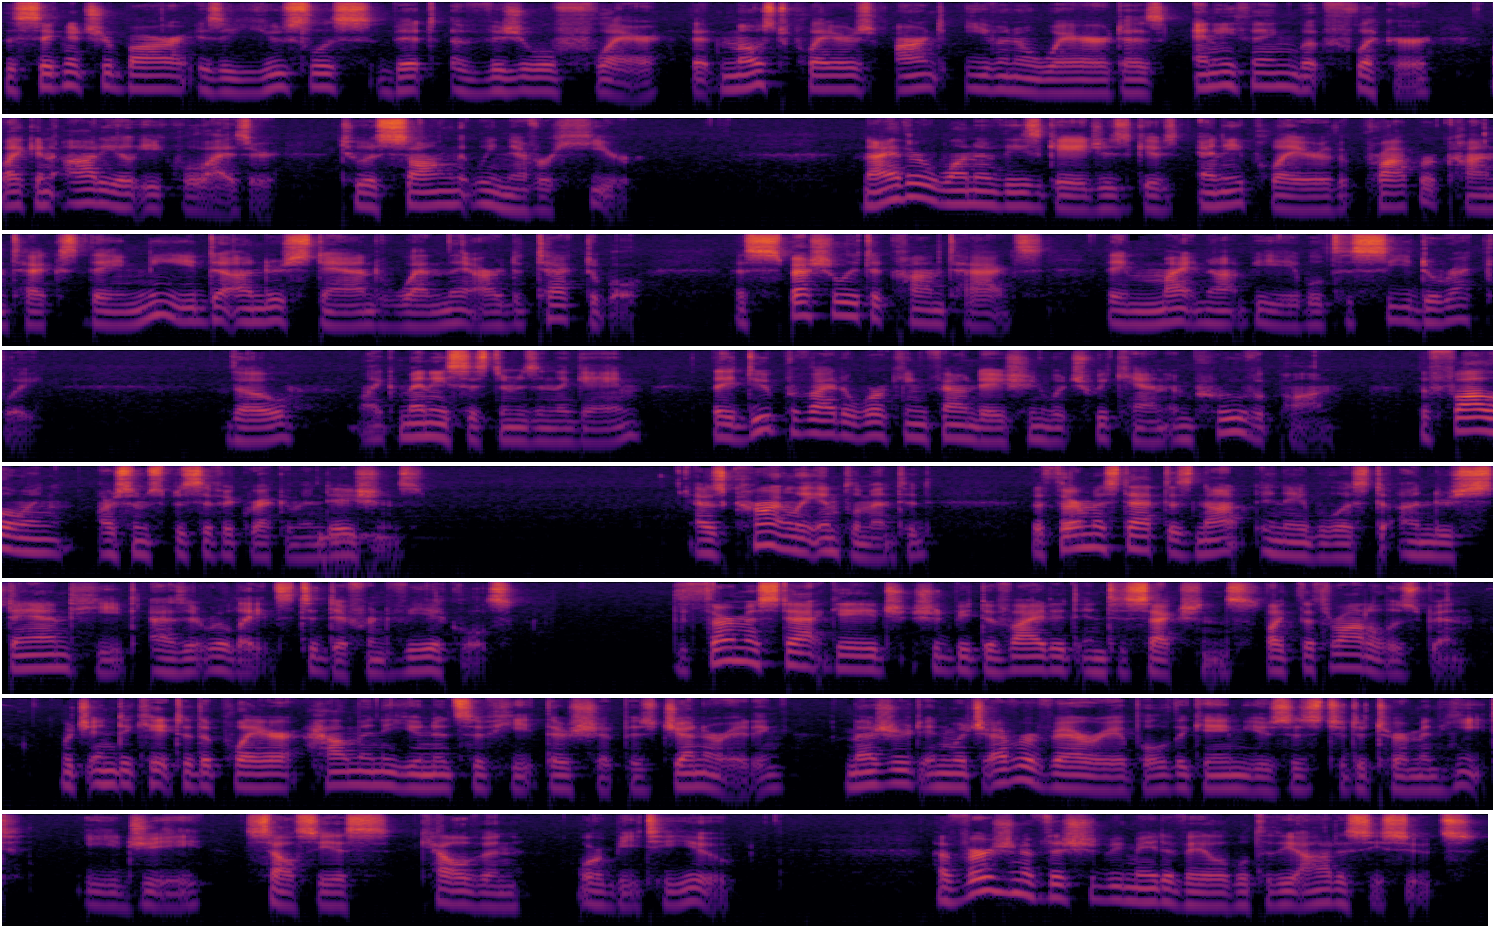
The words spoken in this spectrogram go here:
The signature bar is a useless bit of visual flair that most players aren't even aware does anything but flicker like an audio equalizer to a song that we never hear. Neither one of these gauges gives any player the proper context they need to understand when they are detectable, especially to contacts they might not be able to see directly. Though, like many systems in the game, they do provide a working foundation which we can improve upon. The following are some specific recommendations. As currently implemented, the thermostat does not enable us to understand heat as it relates to different vehicles. The thermostat gauge should be divided into sections, like the throttle has been, which indicate to the player how many units of heat their ship is generating, measured in whichever variable the game uses to determine heat, e.g., Celsius, Kelvin, or BTU. A version of this should be made available to the Odyssey suits.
